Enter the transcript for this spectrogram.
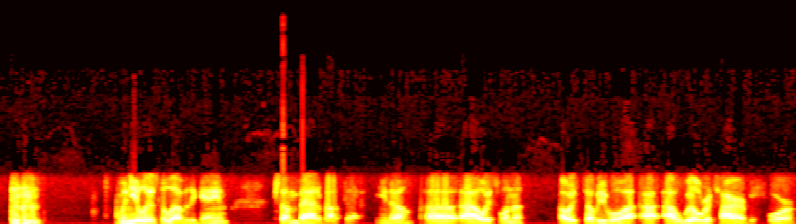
when you lose the love of the game, there's something bad about that. You know, uh, I always want to. I always tell people I, I, I will retire before,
